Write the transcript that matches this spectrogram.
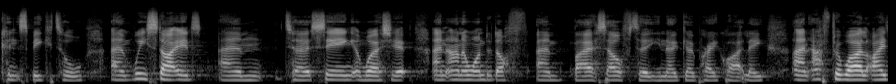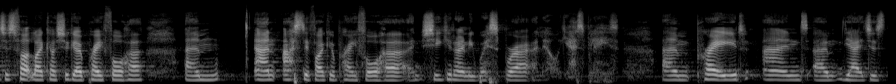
couldn't speak at all. Um, we started um, to sing and worship, and Anna wandered off um, by herself to, you know, go pray quietly. And after a while, I just felt like I should go pray for her, um, and asked if I could pray for her, and she could only whisper out a little, "Yes, please." Um, prayed, and um, yeah, just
